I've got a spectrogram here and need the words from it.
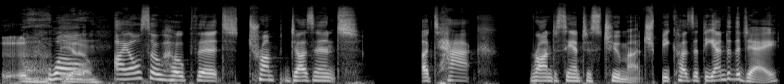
well, you know. I also hope that Trump doesn't attack Ron DeSantis too much because at the end of the day,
